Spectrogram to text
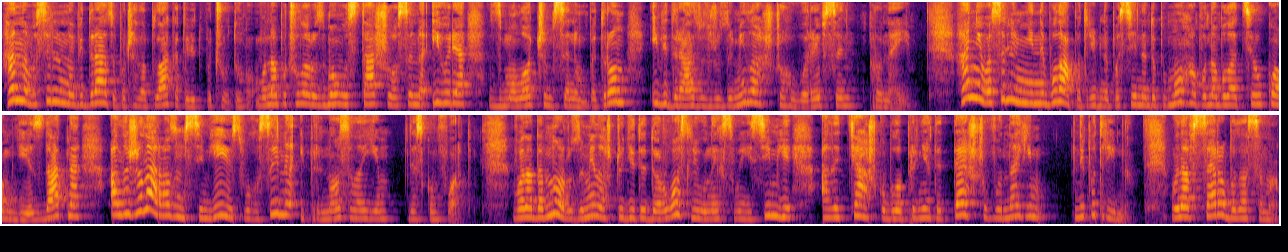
Ганна Васильівна відразу почала плакати від почутого. Вона почула розмову старшого сина Ігоря з молодшим сином Петром і відразу зрозуміла, що говорив син про неї. Ганні Васильівні не була потрібна постійна допомога, вона була цілком дієздатна, але жила разом з сім'єю свого сина і приносила їм дискомфорт. Вона давно розуміла, що діти дорослі, у них свої сім'ї, але тяжко було прийняти те, що вона їм не потрібна. Вона все робила сама.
